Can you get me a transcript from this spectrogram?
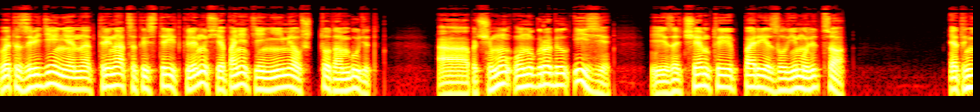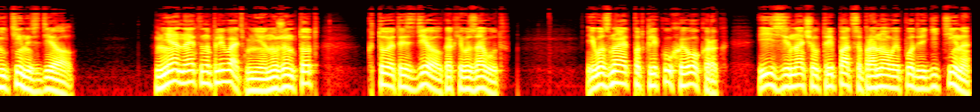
в это заведение на 13-й стрит. Клянусь, я понятия не имел, что там будет. «А почему он угробил Изи? И зачем ты порезал ему лицо?» «Это не Тина сделал». «Мне на это наплевать, мне нужен тот, кто это сделал, как его зовут». Его знают под кликухой окорок. Изи начал трепаться про новые подвиги Тина,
